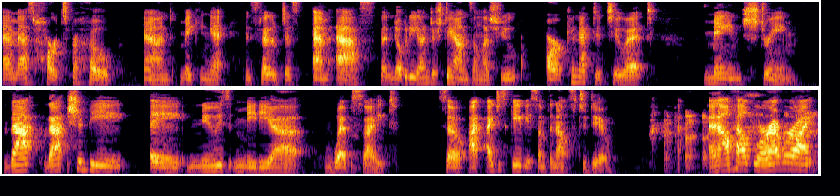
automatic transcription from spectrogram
MS Hearts for Hope, and making it instead of just MS that nobody understands unless you are connected to it mainstream. That that should be a news media website. So I, I just gave you something else to do. and I'll help wherever I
